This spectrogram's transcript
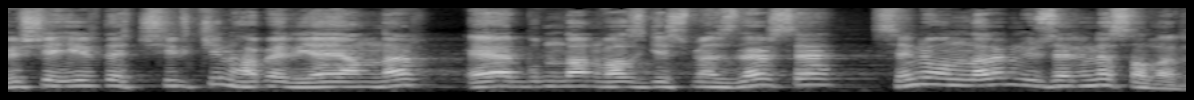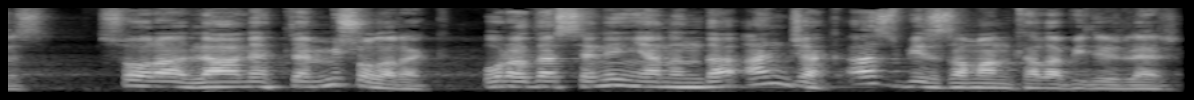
ve şehirde çirkin haber yayanlar eğer bundan vazgeçmezlerse seni onların üzerine salarız. Sonra lanetlenmiş olarak orada senin yanında ancak az bir zaman kalabilirler.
